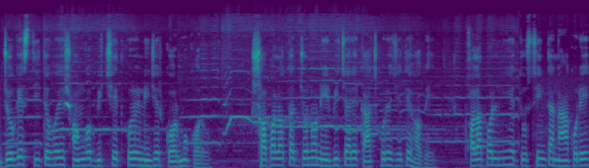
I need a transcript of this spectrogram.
যোগে স্থিত হয়ে সঙ্গ বিচ্ছেদ করে নিজের কর্ম করো। সফলতার জন্য নির্বিচারে কাজ করে যেতে হবে। ফলাফল নিয়ে দুশ্চিন্তা না করে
